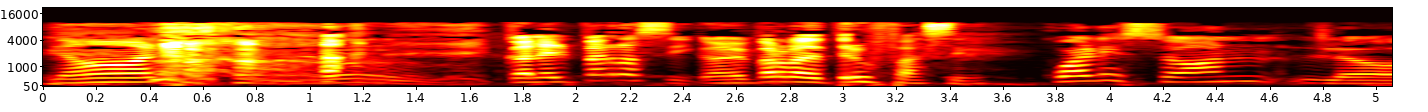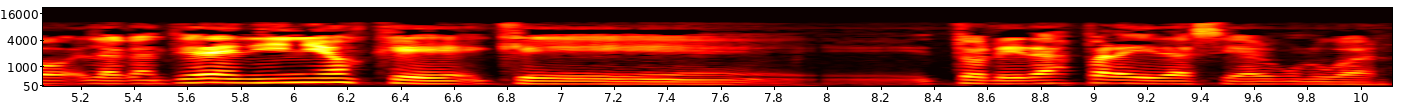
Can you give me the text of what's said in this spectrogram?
No, no. con el perro sí, con el perro de trufa sí. ¿Cuáles son lo- la cantidad de niños que, que tolerás para ir hacia algún lugar?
